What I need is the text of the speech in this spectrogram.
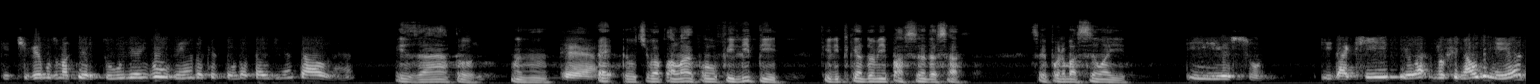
que tivemos uma tertúlia envolvendo a questão da saúde mental, né? Exato. Uhum. É. É, eu tive a falar com o Felipe, Felipe que andou me passando essa, essa informação aí. Isso. E daqui, eu, no final do mês,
